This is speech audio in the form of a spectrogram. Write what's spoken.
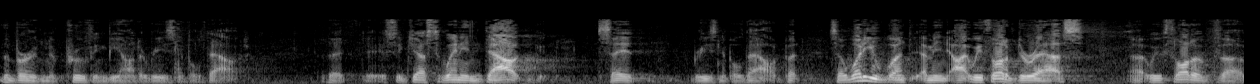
the burden of proving beyond a reasonable doubt. That suggests when in doubt, say it reasonable doubt. But so what do you want? I mean, I, we've thought of duress. Uh, we've thought of uh, uh,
